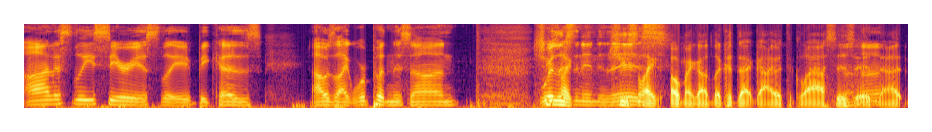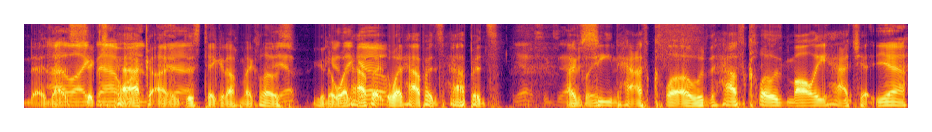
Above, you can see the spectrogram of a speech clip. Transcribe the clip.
Honestly, seriously, because I was like, we're putting this on. we're She's like- listening to this. She's like, oh my god, look at that guy with the glasses Uh-huh. and that and that like six that pack. one, I'm yeah. just taking off my clothes. Yep, You know here what go. What happens happens. yes, exactly. I've seen half clothed, half clothed Molly Hatchet. Yeah,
